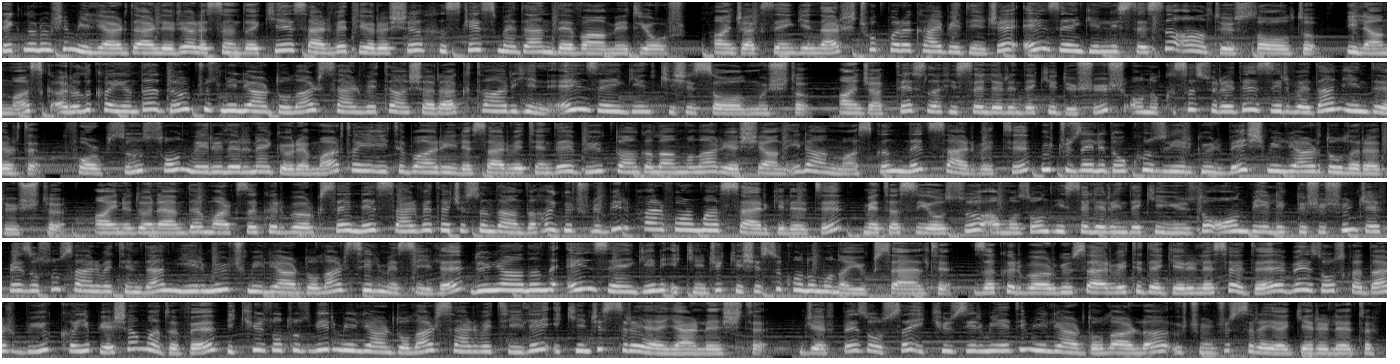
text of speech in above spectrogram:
Teknoloji milyarderleri arasındaki servet yarışı hız kesmeden devam ediyor. Ancak zenginler çok para kaybedince en zengin listesi alt üst oldu. Elon Musk Aralık ayında 400 milyar dolar serveti aşarak tarihin en zengin kişisi olmuştu. Ancak Tesla hisselerindeki düşüş onu kısa sürede zirveden indirdi. Forbes'un son verilerine göre Mart ayı itibariyle servetinde büyük dalgalanmalar yaşayan Elon Musk'ın net serveti 359,5 milyar dolara düştü. Aynı dönemde Mark Zuckerberg ise net servet açısından daha güçlü bir performans sergiledi. Meta CEO'su Amazon hisselerindeki %11'lik düşüşün Jeff Bezos'un servetinden 23 milyar dolar silmesiyle dünyanın en zengin ikinci kişisi konumuna yükseldi. Zuckerberg'ün serveti de gerilese de Bezos kadar büyük kayıp yaşamadı ve 231 milyar dolar servetiyle ikinci sıraya yerleşti. Jeff Bezos ise 227 milyar dolarla üçüncü sıraya geriledi.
